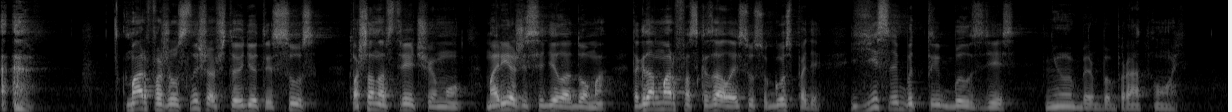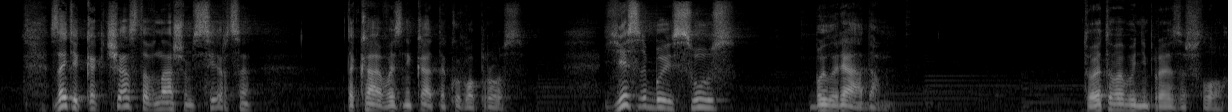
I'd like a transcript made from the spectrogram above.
Марфа же, услышав, что идет Иисус, пошла навстречу ему. Мария же сидела дома. Тогда Марфа сказала Иисусу, Господи, если бы ты был здесь, не умер бы брат мой. Знаете, как часто в нашем сердце такая, возникает такой вопрос. Если бы Иисус был рядом, то этого бы не произошло.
